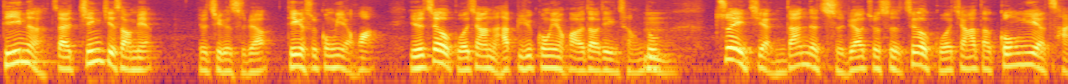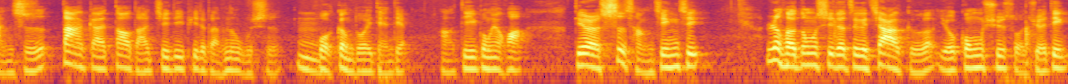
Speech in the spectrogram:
第一呢，在经济上面有几个指标。第一个是工业化，也就是这个国家呢，它必须工业化到一定程度。最简单的指标就是这个国家的工业产值大概到达 GDP 的百分之五十，嗯，或更多一点点。啊，第一工业化，第二市场经济。任何东西的这个价格由供需所决定，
